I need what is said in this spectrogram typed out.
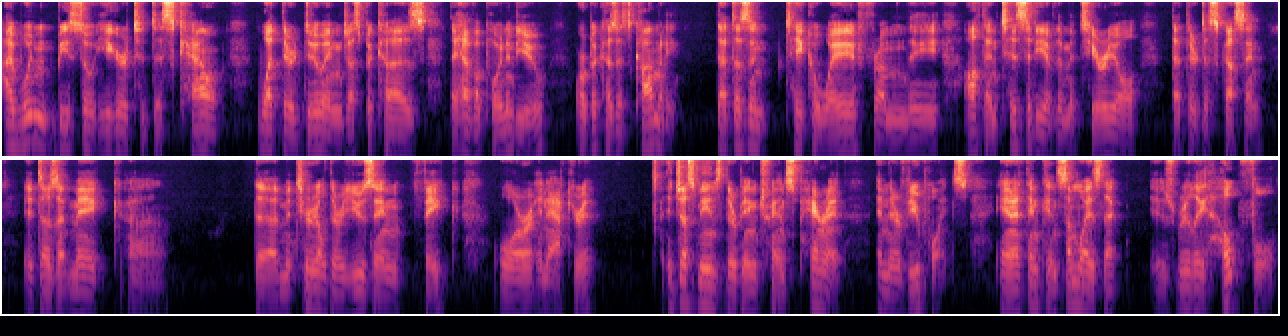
I wouldn't be so eager to discount what they're doing just because they have a point of view or because it's comedy that doesn't take away from the authenticity of the material that they're discussing. It doesn't make uh, the material they're using fake or inaccurate. It just means they're being transparent in their viewpoints. And I think in some ways that is really helpful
